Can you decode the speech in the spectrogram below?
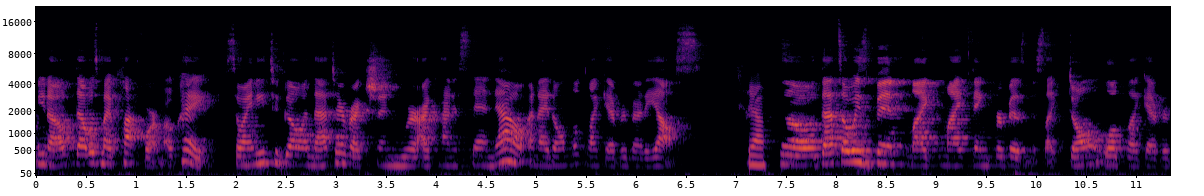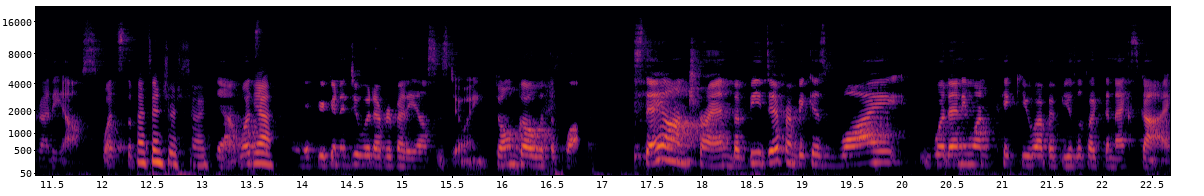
you know, that was my platform. Okay, so I need to go in that direction where I kind of stand out and I don't look like everybody else. Yeah. So that's always been like my thing for business. Like, don't look like everybody else. What's the That's interesting. yeah? What's Yeah. the point if you're going to do what everybody else is doing? Don't go with the flow. Stay on trend, but be different because why would anyone pick you up if you look like the next guy?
